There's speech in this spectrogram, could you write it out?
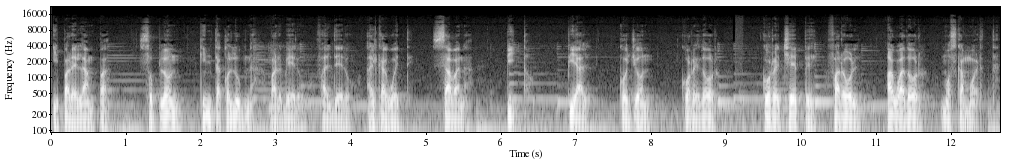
Y para el AMPA, soplón, quinta columna, barbero, faldero, alcahuete, sábana, pito, pial, collón, corredor, correchepe, farol, aguador, mosca muerta.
